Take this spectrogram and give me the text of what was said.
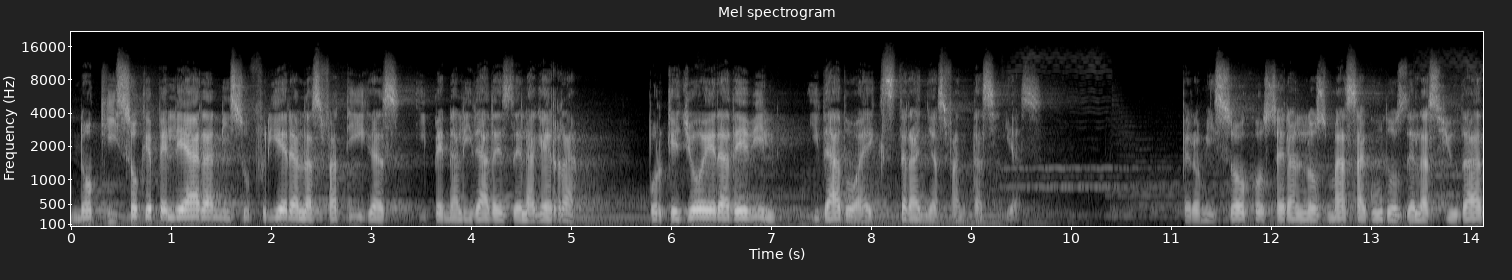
no quiso que peleara ni sufriera las fatigas y penalidades de la guerra, porque yo era débil y dado a extrañas fantasías. Pero mis ojos eran los más agudos de la ciudad,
